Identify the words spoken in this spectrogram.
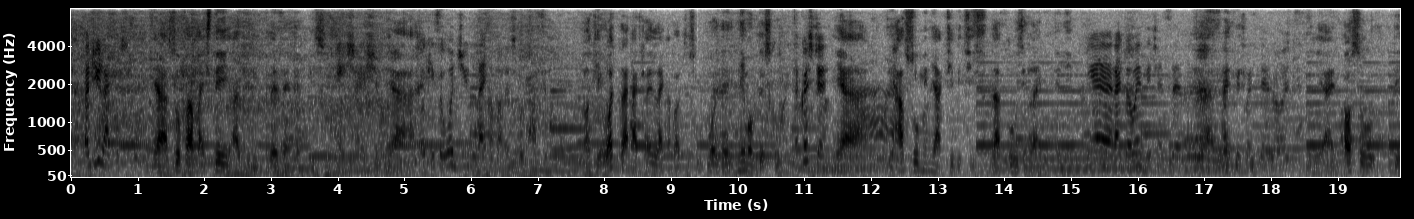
Yeah. But do you like the school? Yeah, so far my stay has been pleasant and peaceful. Hey, sure, sure. Yeah. Okay, so what do you like about the school particularly? Okay, what I actually like about the school was the name of the school. The Christian. Yeah. Ah. They have so many activities that goes in line with the name. Yeah, like the Wednesday church service, yeah, like a lot. Yeah, and also they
